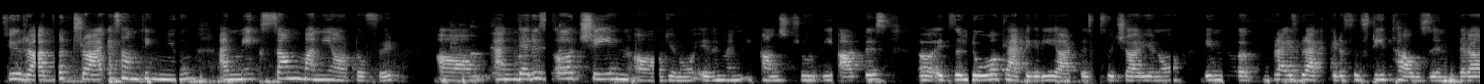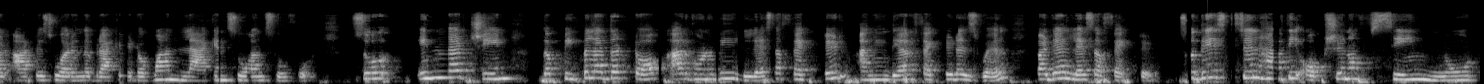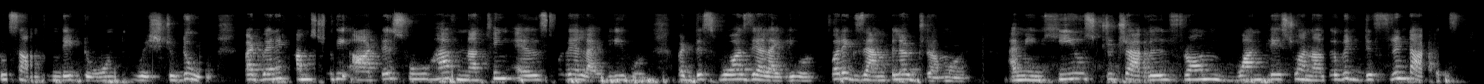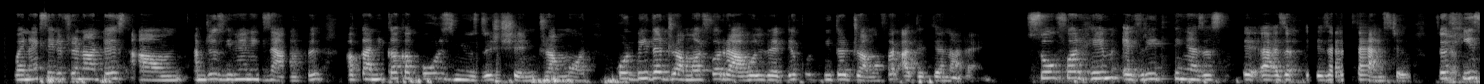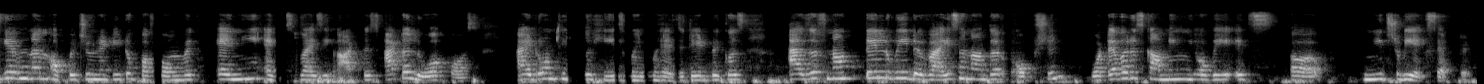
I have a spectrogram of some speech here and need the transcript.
so you rather try something new and make some money out of it um, and there is a chain uh, you know even when it comes to the artists uh, it's the lower category artists which are you know in the price bracket of 50000 there are artists who are in the bracket of 1 lakh and so on and so forth. So in that chain the people at the top are going to be less affected i mean they are affected as well but they are less affected so they still have the option of saying no to something they don't wish to do. But when it comes to the artists who have nothing else for their livelihood, but this was their livelihood, for example, a drummer. I mean, he used to travel from one place to another with different artists. When I say different artists, um, I'm just giving an example. A Kanika Kapoor's musician, drummer, could be the drummer for Rahul Vaidya, could be the drummer for Aditya Narayan. So for him, everything as a, as a, is at a standstill. So if he's given an opportunity to perform with any XYZ artist at a lower cost, I don't think so he's going to hesitate because as of now, till we devise another option, whatever is coming your way, it's uh, needs to be accepted.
